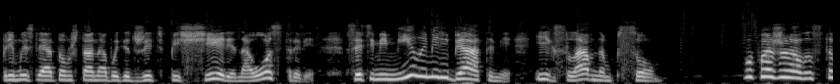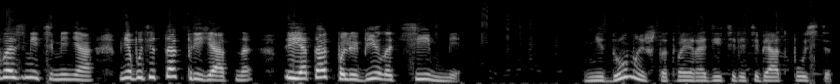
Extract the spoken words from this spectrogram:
при мысли о том, что она будет жить в пещере на острове с этими милыми ребятами и их славным псом. «О, пожалуйста, возьмите меня, мне будет так приятно, и я так полюбила Тимми». «Не думай, что твои родители тебя отпустят,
